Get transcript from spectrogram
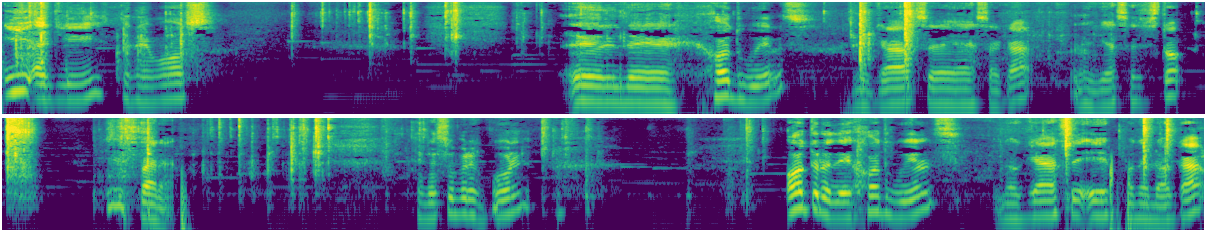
Y aquí tenemos el de Hot Wheels lo que hace es acá, lo que hace es esto y dispara. Está súper cool. Otro de Hot Wheels, lo que hace es ponerlo acá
